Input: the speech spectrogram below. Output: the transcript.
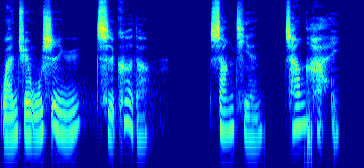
完全无视于此刻的。桑田，沧海。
